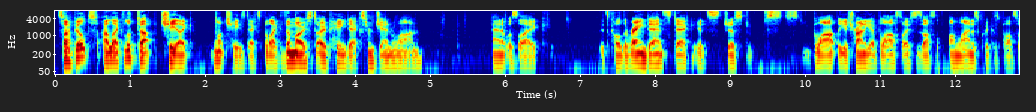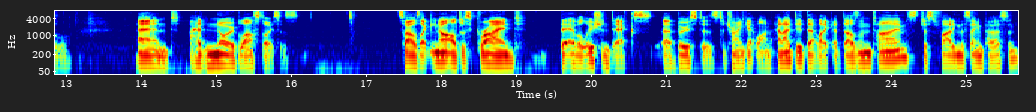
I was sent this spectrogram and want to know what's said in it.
So I built. I like looked up cheese like not cheese decks, but like the most OP decks from Gen One, and it was like it's called the Rain Dance deck. It's just s- you're trying to get Blastoises online as quick as possible, and I had no Blastoises. So I was like, you know, I'll just grind the evolution decks uh, boosters to try and get one, and I did that like a dozen times, just fighting the same person.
